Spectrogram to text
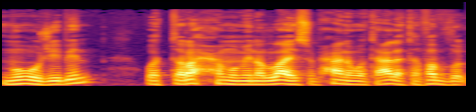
موجب والترحم من الله سبحانه وتعالى تفضل.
